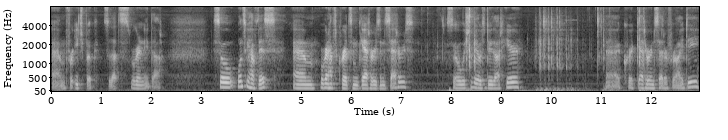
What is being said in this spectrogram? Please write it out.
um, for each book. So that's, we're going to need that. So once we have this, um, we're going to have to create some getters and setters. So we should be able to do that here. Uh, create getter and setter for ID.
